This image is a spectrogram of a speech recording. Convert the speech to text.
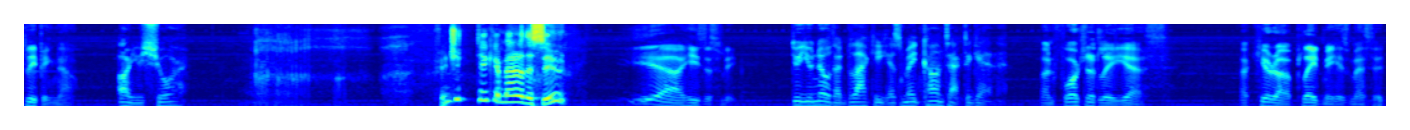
sleeping now. Are you sure? Shouldn't you take him out of the suit? Yeah, he's asleep. Do you know that Blackie has made contact again? Unfortunately, yes. Akira played me his message.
